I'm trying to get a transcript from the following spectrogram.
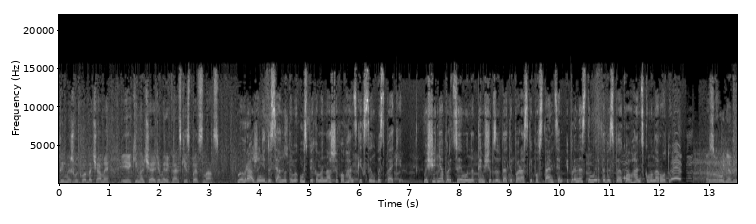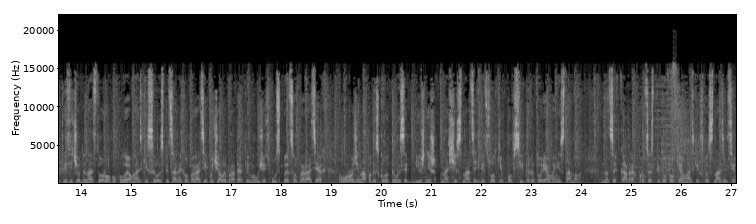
тими ж викладачами, які навчають американський спецназ. Ми вражені досягнутими успіхами наших афганських сил безпеки. Ми щодня працюємо над тим, щоб завдати поразки повстанцям і принести мир та безпеку афганському народу. З грудня 2011 року, коли афганські сили спеціальних операцій почали брати активну участь у спецопераціях, ворожі напади скоротилися більш ніж на 16% по всій території Афганістану. На цих кадрах процес підготовки афганських спецназівців.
